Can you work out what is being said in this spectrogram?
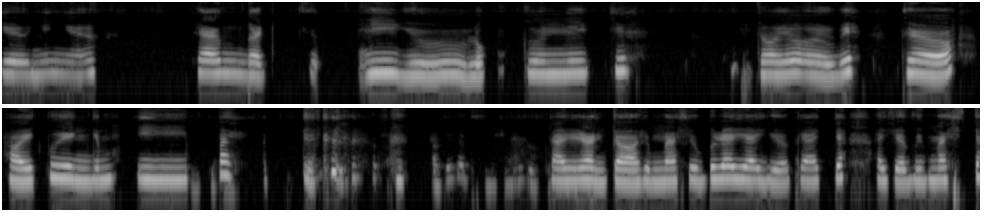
92年3月26日土曜日今日は保育園でもいっぱい大人と暇つぶれやゆかって遊びました。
